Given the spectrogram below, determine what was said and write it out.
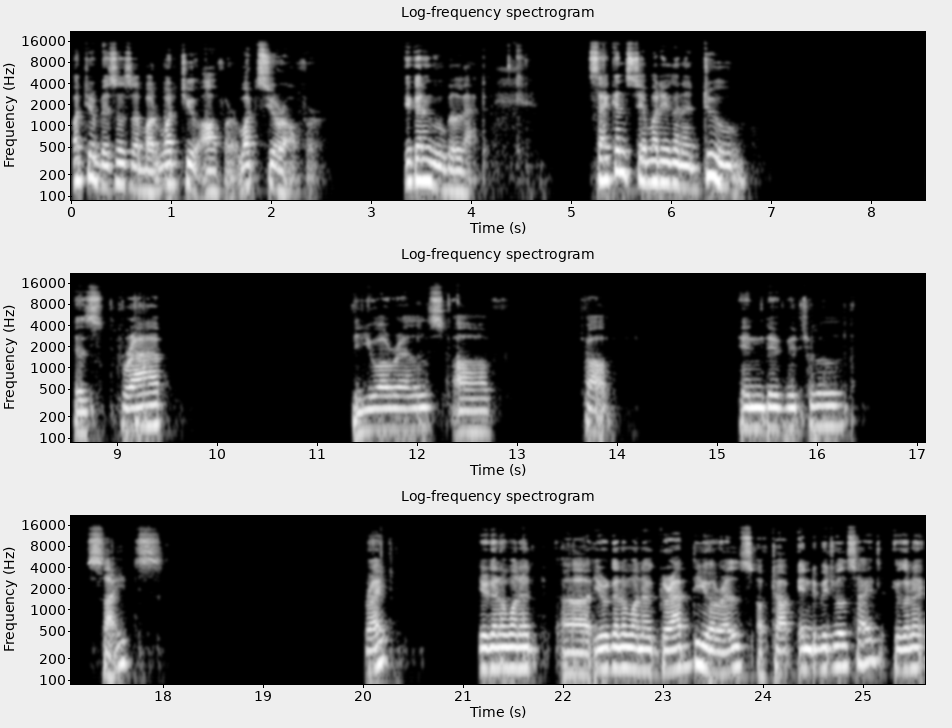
what your business is about, what you offer, what's your offer. You're gonna Google that. Second step, what you're gonna do is grab the URLs of top individual sites, right? You're gonna wanna uh, you're gonna wanna grab the URLs of top individual sites. You're gonna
